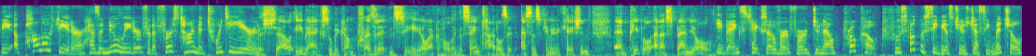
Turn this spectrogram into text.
The Apollo Theater has a new leader for the first time in 20 years. Michelle Ebanks will become president and CEO after holding the same titles at Essence Communications and People en Espanol. Ebanks takes over for Jonelle Procope, who spoke with CBS 2's Jessi Mitchell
